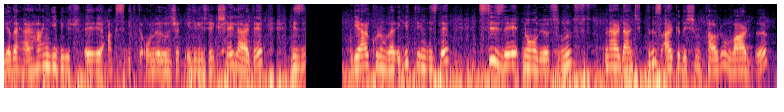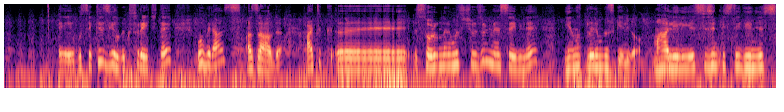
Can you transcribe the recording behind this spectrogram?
ya da herhangi bir e, aksilikte onarılacak edilecek şeylerde biz diğer kurumlara gittiğimizde siz de ne oluyorsunuz? Nereden çıktınız? Arkadaşım tavrı vardı. E, bu 8 yıllık süreçte bu biraz azaldı. Artık e, sorunlarımız çözülmese bile yanıtlarımız geliyor. Mahalleliye sizin istediğiniz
